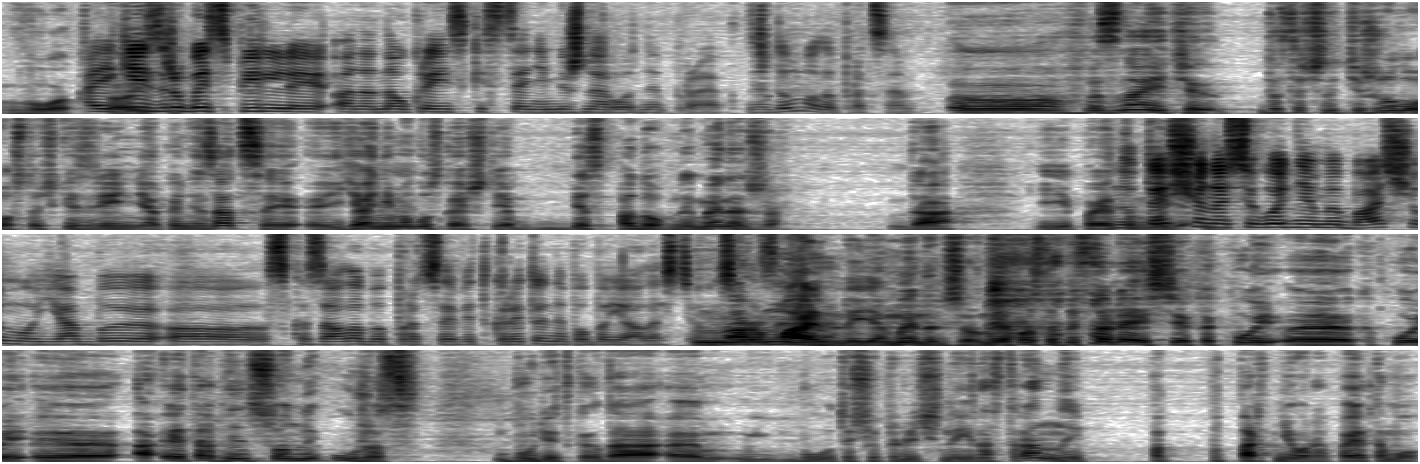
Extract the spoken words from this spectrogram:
Вот. А який Э, зробить спільний а, на, на українській сцені міжнародний проект? Не думали про це? Э, Вы знаете, достаточно тяжело с точки зрения организации. Э, Я не могу сказать, что я бесподобный менеджер, да, и поэтому... ну те, я- що на сьогодні ми бачимо, я би е, сказала би про це відкрито і не побоялась цього сказати. Нормальный я менеджер, но я просто представляю себе, какой, э, какой э, а- это организационный ужас будет, когда э, будут еще привлечены иностранные п- п- партнеры. Поэтому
